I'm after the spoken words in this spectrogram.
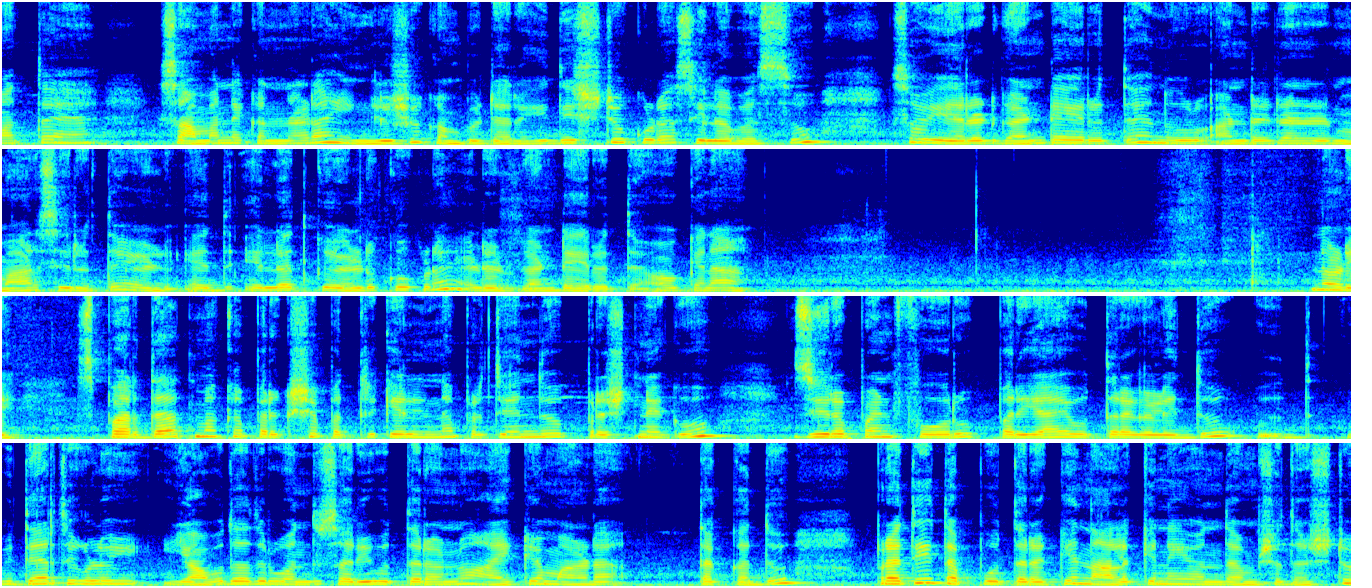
ಮತ್ತು ಸಾಮಾನ್ಯ ಕನ್ನಡ, ಇಂಗ್ಲೀಷು, ಕಂಪ್ಯೂಟರ್ ಇದಿಷ್ಟು ಕೂಡ ಸಿಲೆಬಸ್ಸು ಸೊ ಎರಡು ಗಂಟೆ ಇರುತ್ತೆ, ನೂರು, ಹಂಡ್ರೆಡ್ ಹಂಡ್ರೆಡ್ ಮಾರ್ಕ್ಸ್ ಇರುತ್ತೆ ಎದ್, ಎಲ್ಲದಕ್ಕೂ ಎರಡಕ್ಕೂ ಕೂಡ ಎರಡೆರಡು ಗಂಟೆ ಇರುತ್ತೆ, ಓಕೆನಾ? ನೋಡಿ, ಸ್ಪರ್ಧಾತ್ಮಕ ಪರೀಕ್ಷೆ ಪತ್ರಿಕೆಯಲ್ಲಿನ ಪ್ರತಿಯೊಂದು ಪ್ರಶ್ನೆಗೂ ಝೀರೋ ಪಾಯಿಂಟ್ ಫೋರು ಪರ್ಯಾಯ ಉತ್ತರಗಳಿದ್ದು ವಿದ್ಯಾರ್ಥಿಗಳು ಯಾವುದಾದ್ರೂ ಒಂದು ಸರಿ ಉತ್ತರವನ್ನು ಆಯ್ಕೆ ಮಾಡತಕ್ಕದ್ದು ಪ್ರತಿ ತಪ್ಪು ಉತ್ತರಕ್ಕೆ ನಾಲ್ಕನೇ ಒಂದು ಅಂಶದಷ್ಟು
